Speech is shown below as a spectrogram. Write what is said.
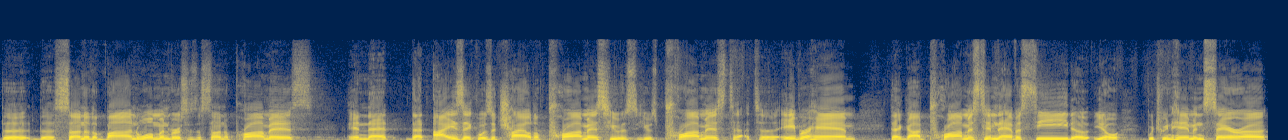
the, the son of the bondwoman versus the son of promise, and that, that Isaac was a child of promise. He was, he was promised to, to Abraham, that God promised him to have a seed uh, you know, between him and Sarah,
